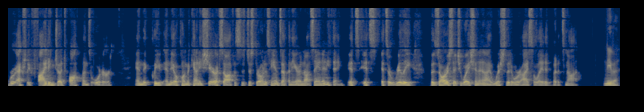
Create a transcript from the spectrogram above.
we're actually fighting Judge Balkman's order. And the Cle- and the Oklahoma County Sheriff's Office is just throwing his hands up in the air and not saying anything. It's it's it's a really bizarre situation, and I wish that it were isolated, but it's not. Neva.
